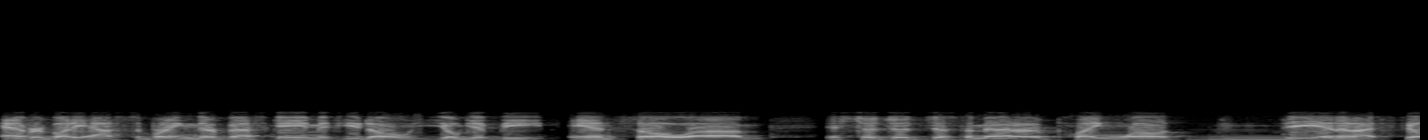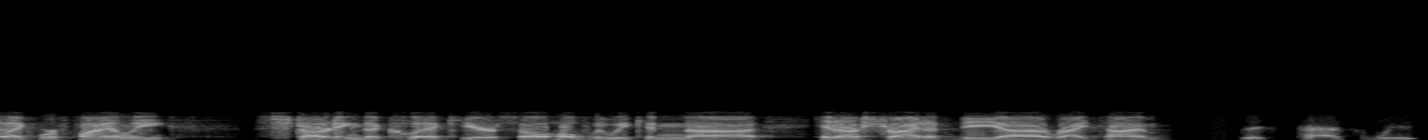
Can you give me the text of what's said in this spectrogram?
everybody has to bring their best game. If you don't, you'll get beat. And so um, it's just just a matter of playing well at the end. And I feel like we're finally starting to click here. So hopefully we can uh, hit our stride at the uh, right time. This past week,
